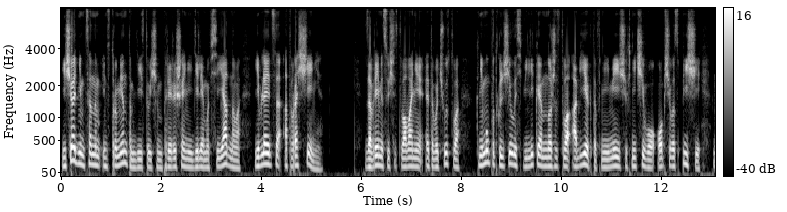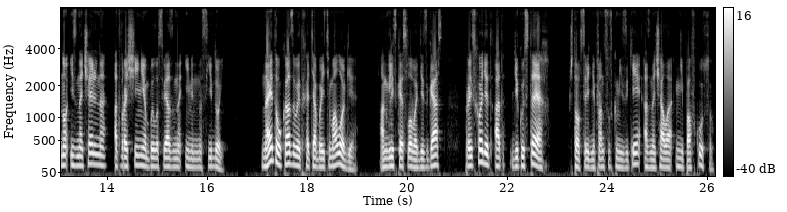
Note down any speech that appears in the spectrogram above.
Еще одним ценным инструментом, действующим при решении дилеммы всеядного, является отвращение. За время существования этого чувства к нему подключилось великое множество объектов, не имеющих ничего общего с пищей, но изначально отвращение было связано именно с едой. На это указывает хотя бы этимология. Английское слово disgust происходит от déguster, что в среднефранцузском языке означало не по вкусу.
